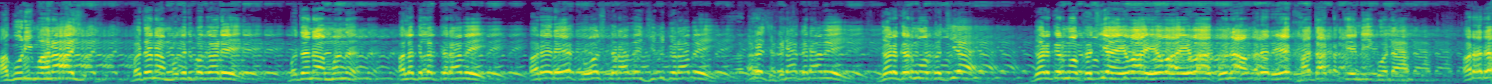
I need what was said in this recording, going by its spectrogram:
અગોરી મહારાજ બધાના મગજ બગાડે. બધાના મન અલગ અલગ કરાવે. અરે રે ક્રોસ કરાવે જીદ કરાવે. અરે ઝઘડા કરાવે. ઘર ઘરમાં કજિયા. ઘર ઘરમાં કજિયા. એવા એવા એવા કોના? અરે રે ખાધા ટકે નહીં ગોડા. અરે રે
